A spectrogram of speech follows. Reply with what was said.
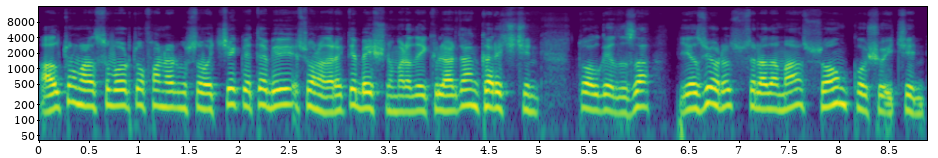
6 numaralı Sword of Honor Mustafa Çiçek ve tabi son olarak da 5 numaralı ekülerden Kareç için Tolga Yıldız'la yazıyoruz. Sıralama son koşu için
